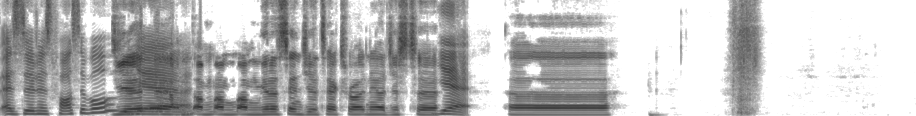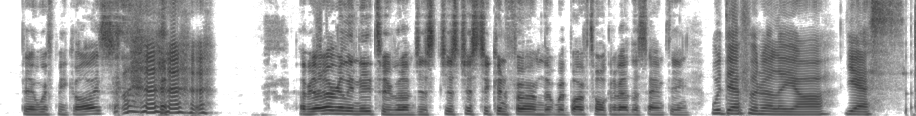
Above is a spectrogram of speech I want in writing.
as soon as possible? Yeah, Yeah. I'm, I'm I'm gonna send you a text right now just to Yeah. uh bear with me guys. I mean I don't really need to, but I'm just just just to confirm that we're both talking about the same thing. we definitely are. Yes.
